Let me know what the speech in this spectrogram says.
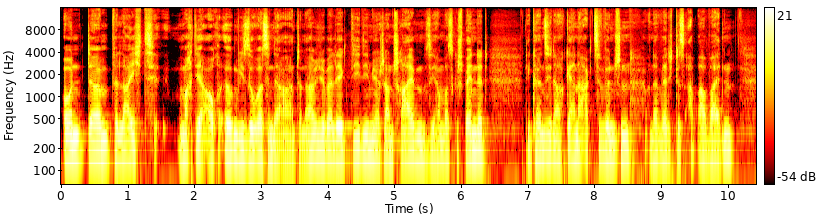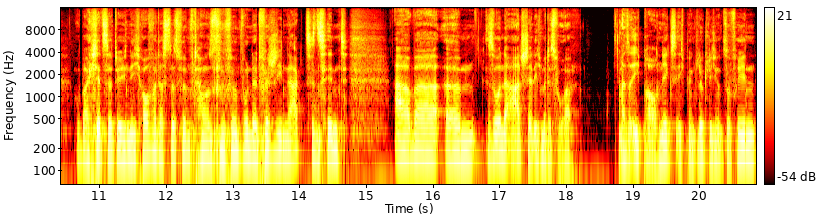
Und ähm, vielleicht macht ihr auch irgendwie sowas in der Art. Und da habe ich überlegt, die, die mir schon schreiben, sie haben was gespendet, die können sich auch gerne Aktie wünschen. Und dann werde ich das abarbeiten. Wobei ich jetzt natürlich nicht hoffe, dass das 5500 verschiedene Aktien sind. Aber ähm, so in der Art stelle ich mir das vor. Also ich brauche nichts, ich bin glücklich und zufrieden.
